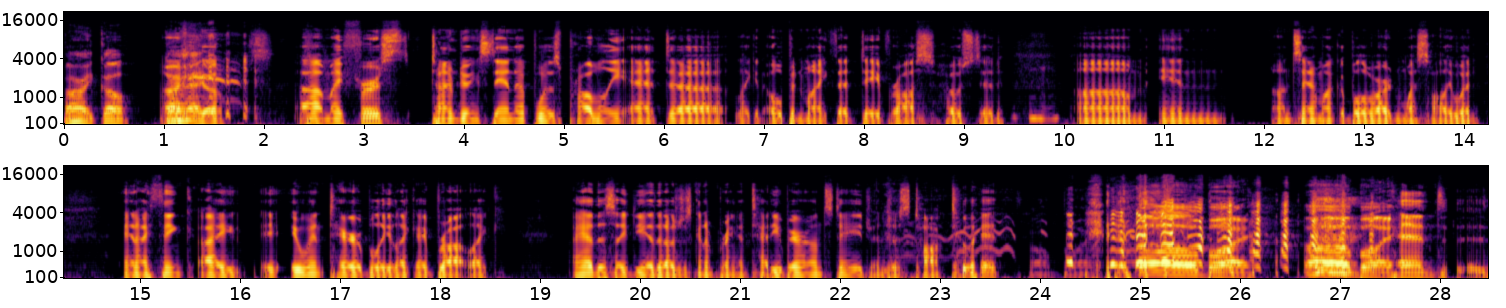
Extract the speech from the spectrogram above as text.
All right, go. All right, ahead. go. uh, my first time doing stand up was probably at uh, like an open mic that Dave Ross hosted Mm-hmm. um, in on Santa Monica Boulevard in West Hollywood, and I think I it, it went terribly. Like I brought like I had this idea that I was just gonna bring a teddy bear on stage and just talk to it. Oh boy. oh boy. Oh boy. and uh,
